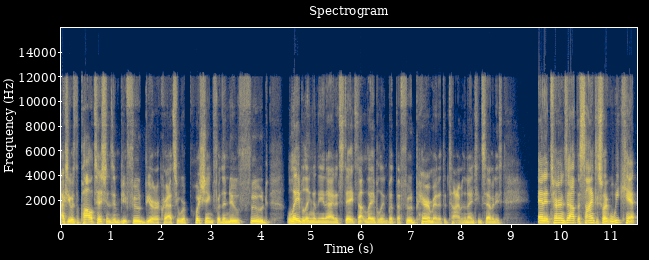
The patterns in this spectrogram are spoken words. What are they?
Actually, it was the politicians and bu- food bureaucrats who were pushing for the new food labeling in the United States. Not labeling, but the food pyramid at the time in the 1970s. And it turns out the scientists were like, well, we can't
